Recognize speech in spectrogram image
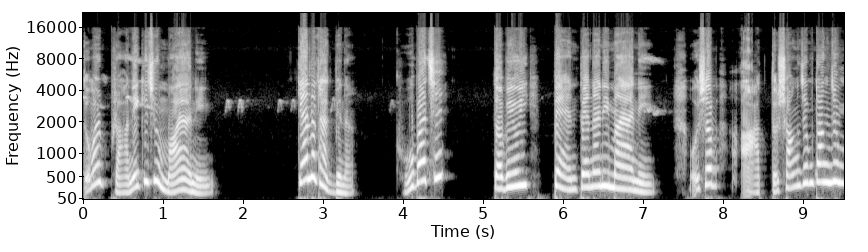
তোমার প্রাণে কিছু মায়া নেই। কেন থাকবে না? খুব আছে, তবে ওই প্যান প্যানানি মায়া নেই। ওসব আত্মসংযম টংযম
